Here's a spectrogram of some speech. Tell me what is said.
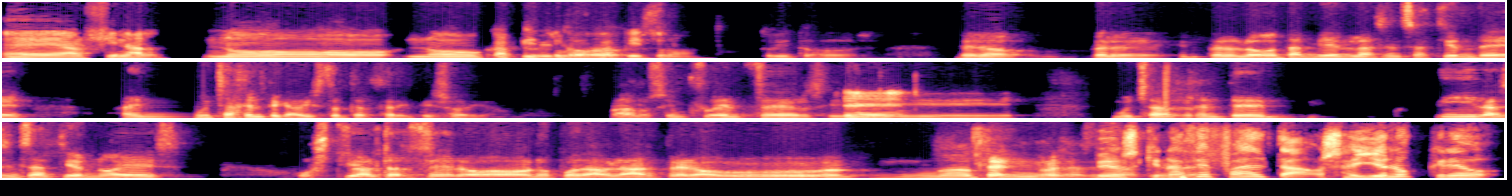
eh, al final, no, no capítulo a capítulo. tú y todos. Pero, pero, pero luego también la sensación de hay mucha gente que ha visto el tercer episodio. A los influencers y mucha gente. Y la sensación no es, hostia, el tercero, no puedo hablar, pero uh, no tengo esa sensación. Pero es que no hace ¿eh? falta. O sea, yo no creo.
